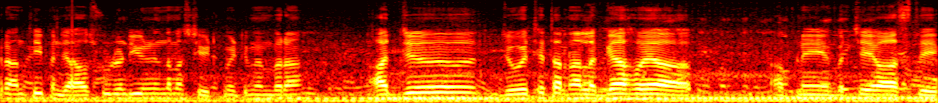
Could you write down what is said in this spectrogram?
ਕ੍ਰਾਂਤੀ ਪੰਜਾਬ ਸਟੂਡੈਂਟ ਯੂਨੀਅਨ ਦਾ ਮੈਂ ਸਟੇਟ ਕਮੇਟੀ ਮੈਂਬਰ ਆ ਅੱਜ ਜੋ ਇੱਥੇ ਧਰਨਾ ਲੱਗਿਆ ਹੋਇਆ ਆਪਣੇ ਬੱਚੇ ਵਾਸਤੇ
